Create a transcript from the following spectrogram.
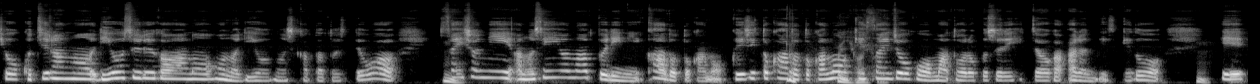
一応こちらの利用する側の方の利用の仕方としては、うん最初にあの専用のアプリにカードとかの、クレジットカードとかの決済情報をまあ登録する必要があるんですけどうん、で、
